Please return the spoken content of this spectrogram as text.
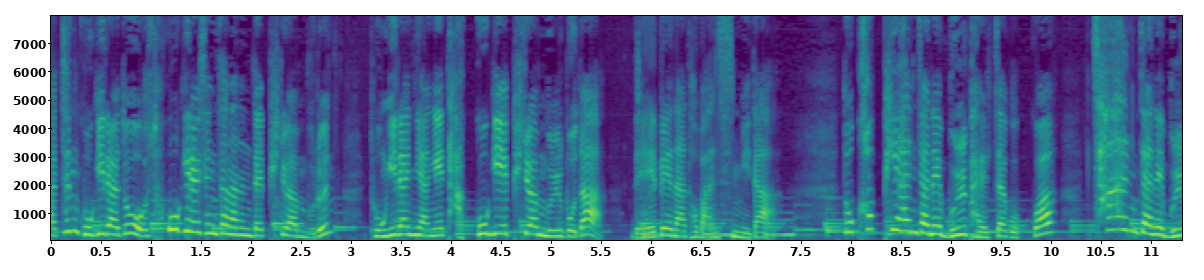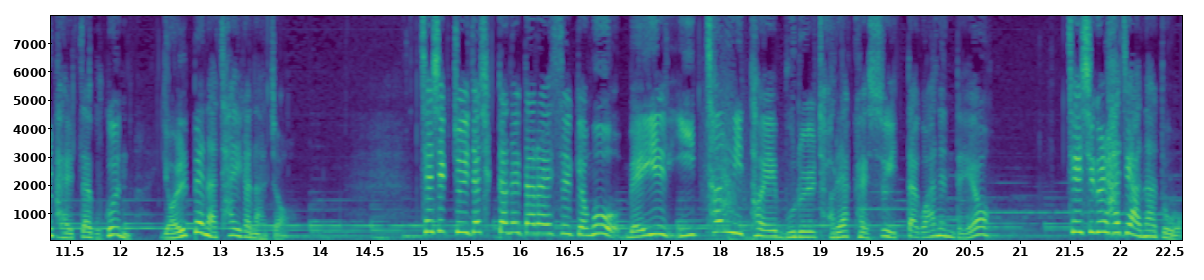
같은 고기라도 소고기를 생산하는데 필요한 물은 동일한 양의 닭고기에 필요한 물보다 4배나 더 많습니다. 또 커피 한 잔의 물 발자국과 차 한 잔의 물 발자국은 10배나 차이가 나죠. 채식주의자 식단을 따라 했을 경우 매일 2,000리터의 물을 절약할 수 있다고 하는데요. 채식을 하지 않아도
